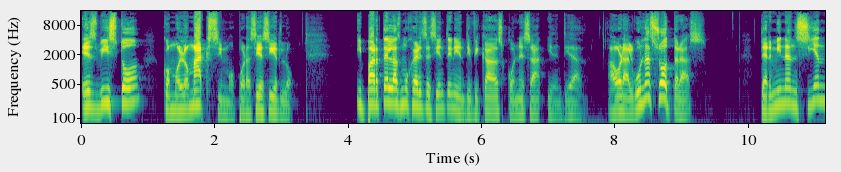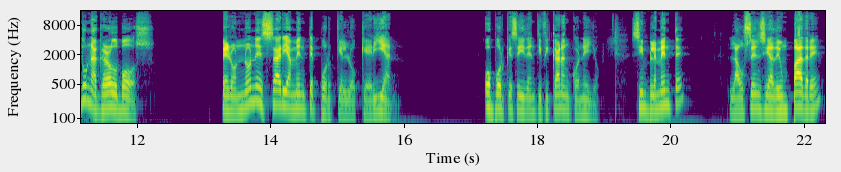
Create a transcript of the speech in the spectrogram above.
Es visto como lo máximo, por así decirlo. Y parte de las mujeres se sienten identificadas con esa identidad. Ahora, algunas otras terminan siendo una girl boss, pero no necesariamente porque lo querían o porque se identificaran con ello. Simplemente la ausencia de un padre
